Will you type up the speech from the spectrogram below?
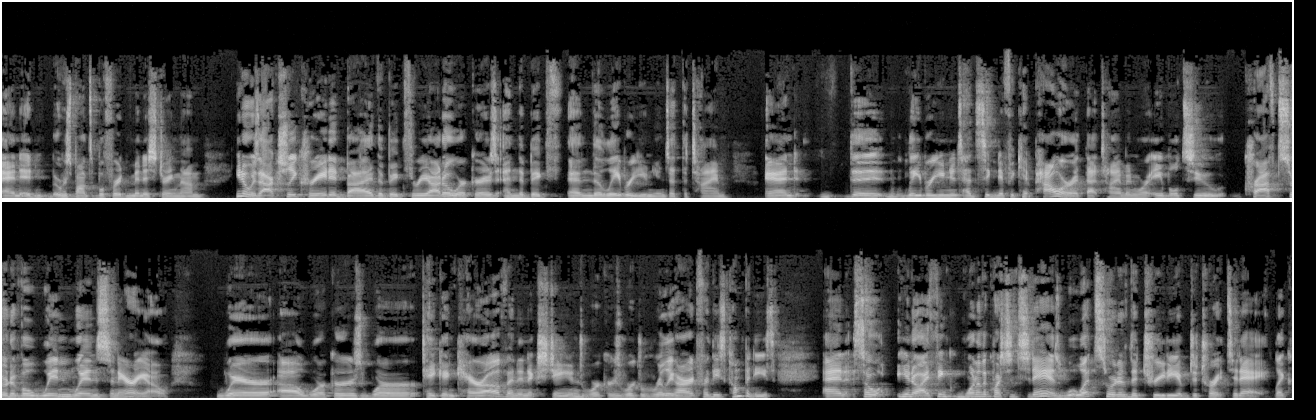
and ad- responsible for administering them you know was actually created by the big three auto workers and the big and the labor unions at the time and the labor unions had significant power at that time and were able to craft sort of a win win scenario where uh, workers were taken care of. And in exchange, workers worked really hard for these companies. And so, you know, I think one of the questions today is what's sort of the Treaty of Detroit today? Like,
